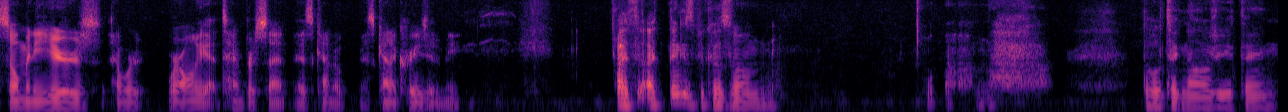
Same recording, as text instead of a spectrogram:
so many years, and we're we're only at ten percent. Is kind of it's kind of crazy to me. I th- I think it's because um the whole technology thing.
